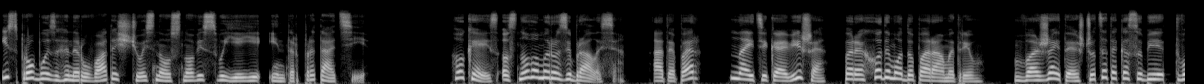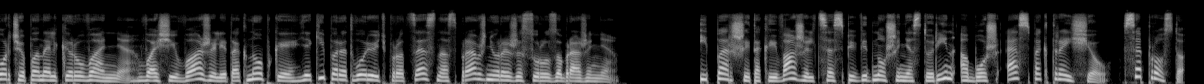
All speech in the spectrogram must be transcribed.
і спробує згенерувати щось на основі своєї інтерпретації. Окей, з основами розібралися. А тепер, найцікавіше, переходимо до параметрів. Вважайте, що це така собі творча панель керування, ваші важелі та кнопки, які перетворюють процес на справжню режисуру зображення. І перший такий важель – це співвідношення сторін або ж aspect ratio. Все просто.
